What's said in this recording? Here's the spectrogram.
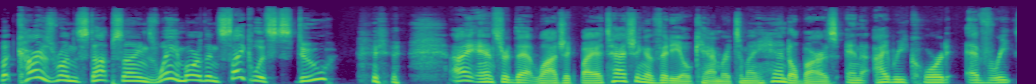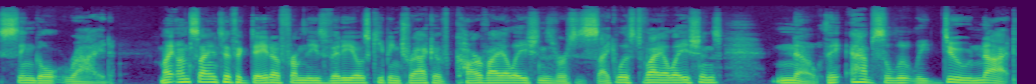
But cars run stop signs way more than cyclists do. I answered that logic by attaching a video camera to my handlebars and I record every single ride. My unscientific data from these videos keeping track of car violations versus cyclist violations? No, they absolutely do not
